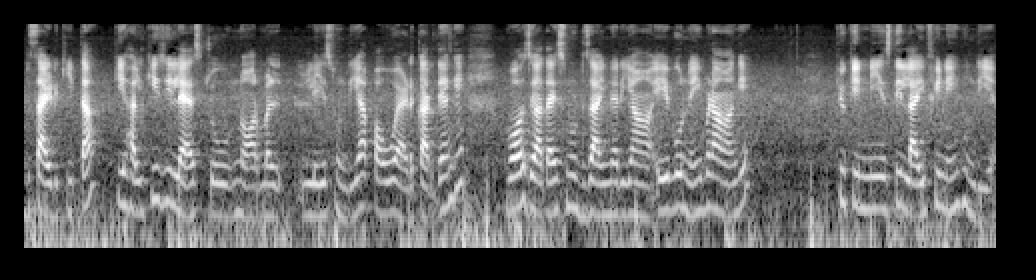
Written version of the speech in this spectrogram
ਡਿਸਾਈਡ ਕੀਤਾ ਕਿ ਹਲਕੀ ਜੀ ਲੈਸ ਜੋ ਨਾਰਮਲ ਲੇਸ ਹੁੰਦੀ ਆ ਆਪਾਂ ਉਹ ਐਡ ਕਰ ਦਿਆਂਗੇ। ਬਹੁਤ ਜ਼ਿਆਦਾ ਇਸ ਨੂੰ ਡਿਜ਼ਾਈਨਰ ਜਾਂ ਇਹ ਉਹ ਨਹੀਂ ਬਣਾਵਾਂਗੇ ਕਿਉਂਕਿ ਇੰਨੀ ਇਸ ਦੀ ਲਾਈਫ ਹੀ ਨਹੀਂ ਹੁੰਦੀ ਹੈ।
